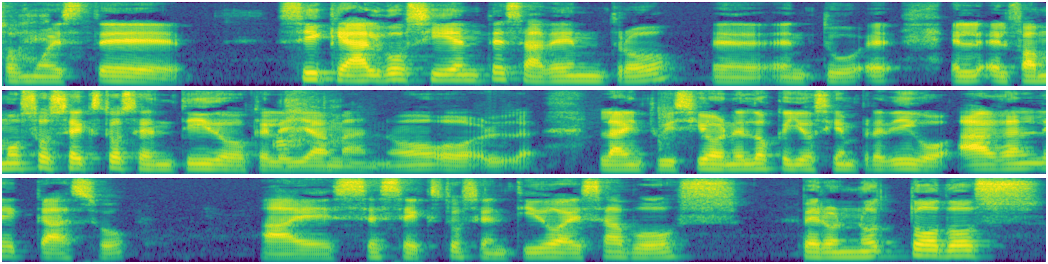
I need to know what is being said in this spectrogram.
como este, sí, que algo sientes adentro, eh, en tu, eh, el, el, famoso sexto sentido que le llaman, ¿no? O la, la, intuición, es lo que yo siempre digo, háganle caso a ese sexto sentido, a esa voz, pero no todos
